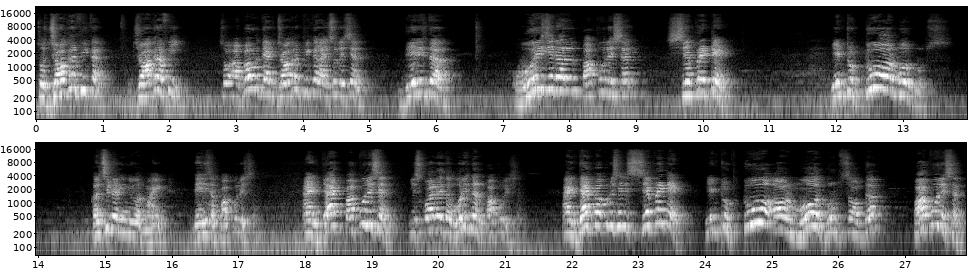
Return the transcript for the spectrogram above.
So geographical, geography. So about that geographical isolation, there is the original population separated into two or more groups. Consider in your mind, there is a population and that population is called as the original population and that population is separated into two or more groups of the population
